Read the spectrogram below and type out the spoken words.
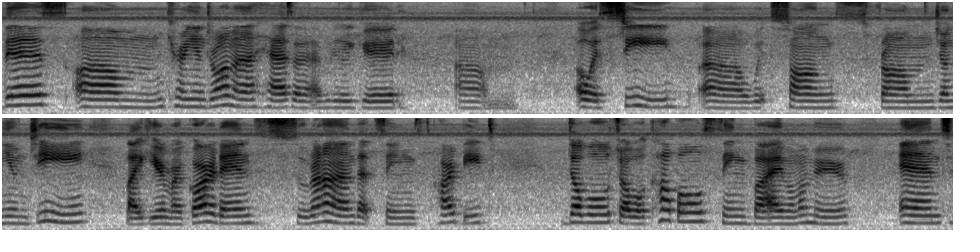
this um, Korean drama has a, really good um, OST uh, with songs from Jung Yoon Ji, like My Garden, Suran that sings Heartbeat, Double Trouble Couple sing by Mamamoo, and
